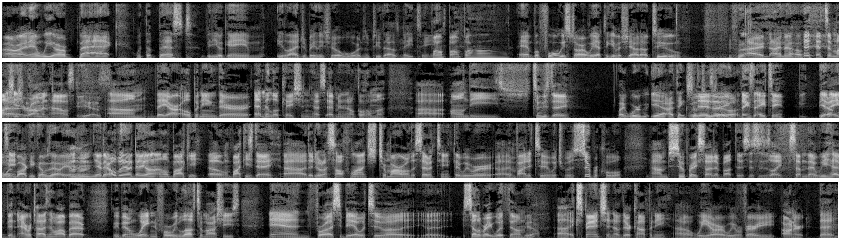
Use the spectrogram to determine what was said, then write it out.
All right, and we are back with the best video game Elijah Bailey Show Awards of 2018. Bum, bum, bum. And before we start, we have to give a shout out to. I I know. Tamashii's Ramen House. Yes. Um, they are opening their Edmond location. Yes, Edmond in Oklahoma uh, on the Tuesday. Like we're yeah, I think so. What day is it? Tuesday. I think it's the 18th. Yeah, Yep, the when 18th. Baki comes out. Yeah. Mhm. Yeah, they're opening the day on, on Baki uh, on Baki's day. Uh, they're doing a soft launch tomorrow on the 17th that we were uh, invited to, which was super cool. I'm super excited about this. This is like something that we have been advertising a while back. We've been waiting for. We love Tamashii's, and for us to be able to uh, uh, celebrate with them. Yeah. Uh, expansion of their company, uh, we are we were very honored that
